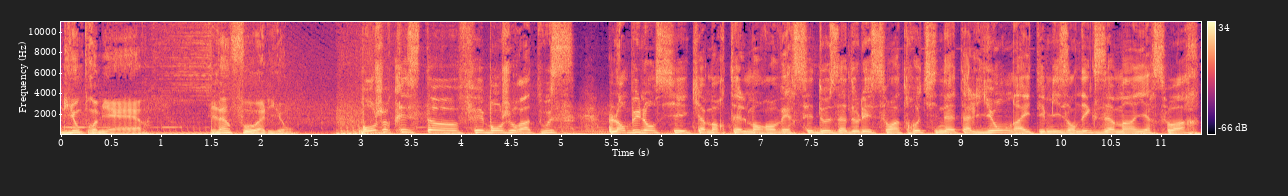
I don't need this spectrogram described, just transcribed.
Lyon Première, l'info à Lyon. Bonjour Christophe et bonjour à tous. L'ambulancier qui a mortellement renversé deux adolescents à trottinette à Lyon a été mis en examen hier soir.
